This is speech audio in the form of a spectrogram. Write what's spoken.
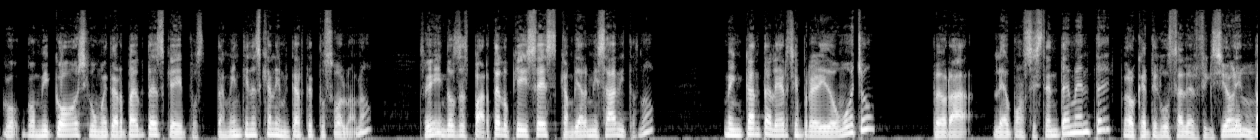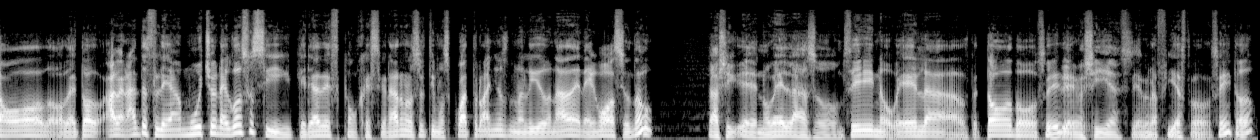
con, con, mi coach, como mi terapeuta, es que pues también tienes que alimentarte tú solo, ¿no? ¿Sí? Entonces parte de lo que hice es cambiar mis hábitos, ¿no? Me encanta leer, siempre he leído mucho, pero ahora leo consistentemente. ¿Pero qué te gusta leer? ¿Ficción? De todo, de todo. A ver, antes leía mucho negocios y quería descongestionarme. Los últimos cuatro años no he leído nada de negocios, ¿no? Así, eh, novelas o... Sí, novelas, de todo, sí. Biografías. biografías, todo, sí, todo.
